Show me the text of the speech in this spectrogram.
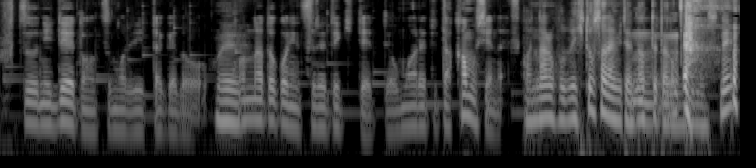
普通にデートのつもりで行ったけど、ええ、こんなとこに連れてきてって思われてたかもしれないですけど。あ、なるほどね。一皿みたいになってたかもしれないですね。うん、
